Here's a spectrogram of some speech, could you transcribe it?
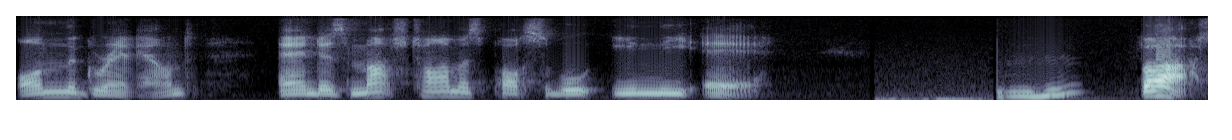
on the ground and as much time as possible in the air. hmm But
